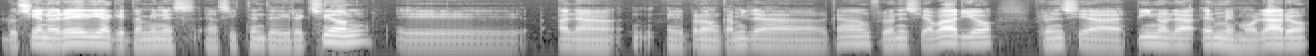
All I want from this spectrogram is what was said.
Luciano Heredia, que también es asistente de dirección, eh, Ala- eh, perdón, Camila Can, Florencia Vario, Florencia Espínola, Hermes Molaro,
